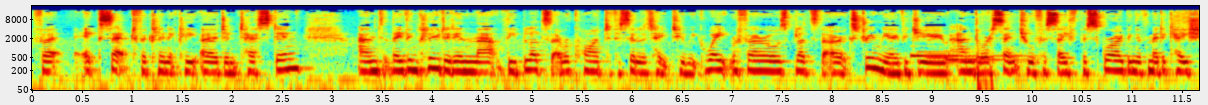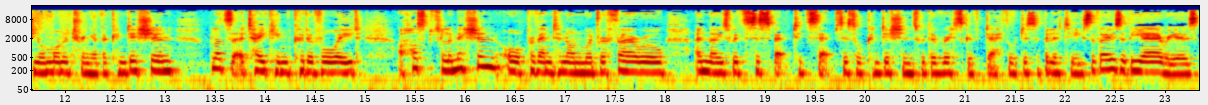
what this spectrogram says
for except for clinically urgent testing and they've included in that the bloods that are required to facilitate two week wait referrals, bloods that are extremely overdue and or essential for safe prescribing of medication or monitoring of a condition, bloods that are taken could avoid a hospital admission or prevent an onward referral, and those with suspected sepsis or conditions with a risk of death or disability. So those are the areas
